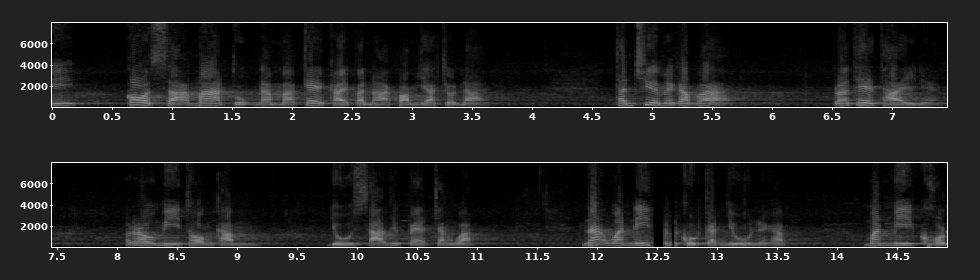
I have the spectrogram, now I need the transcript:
นี้ก็สามารถถูกนำมาแก้ไขปัญหาความยากจนได้ ท่านเชื่อไหมครับว่าประเทศไทยเนี่ย เรามีทองคำอยู่ 38 จังหวัด ณวันนี้มันขุดกันอยู่นะครับ มันมีขน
